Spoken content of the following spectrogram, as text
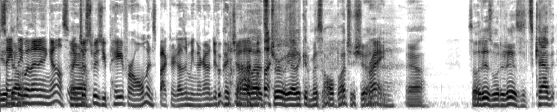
Same don't. thing with anything else. Like Yeah. just because you pay for a home inspector doesn't mean they're going to do a good job. Well, that's true. Yeah, they could miss a whole bunch of shit. Right. Yeah. So it is what it is. It's cav-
